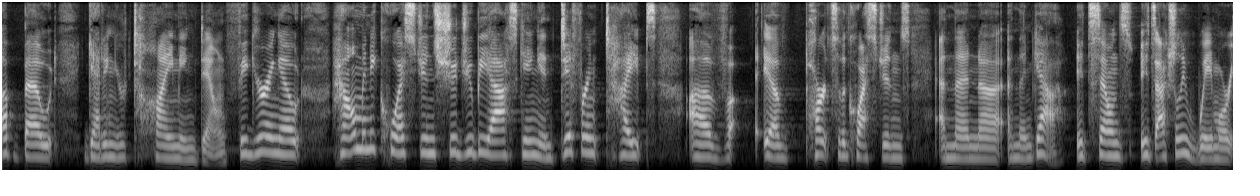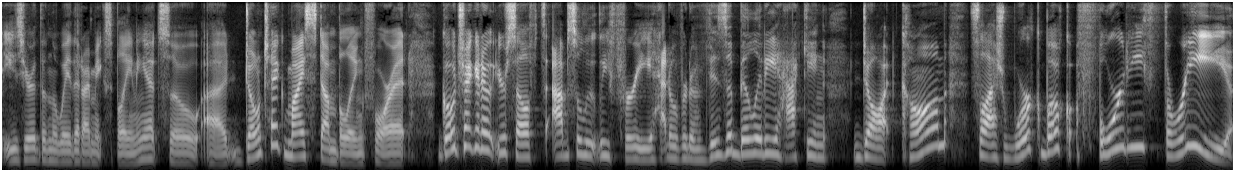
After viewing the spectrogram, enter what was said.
about getting your timing down, figuring out how many questions should you be asking in different types of of parts of the questions and then uh, and then yeah it sounds it's actually way more easier than the way that i'm explaining it so uh, don't take my stumbling for it. Go check it out yourself. It's absolutely free. Head over to visibilityhacking.com slash workbook 43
